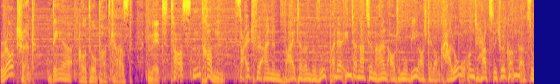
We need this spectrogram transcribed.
Roadtrip, der Autopodcast mit Thorsten Tromm. Zeit für einen weiteren Besuch bei der Internationalen Automobilausstellung. Hallo und herzlich willkommen dazu.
